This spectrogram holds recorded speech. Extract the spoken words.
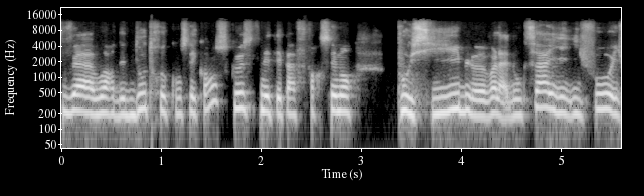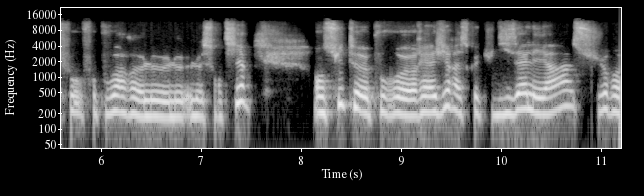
pouvait avoir d'autres conséquences, que ce n'était pas forcément possible. Voilà, donc ça, il faut, il faut, faut pouvoir euh, le, sentir. Ensuite, euh, pour réagir à ce que tu disais, Léa, sur,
